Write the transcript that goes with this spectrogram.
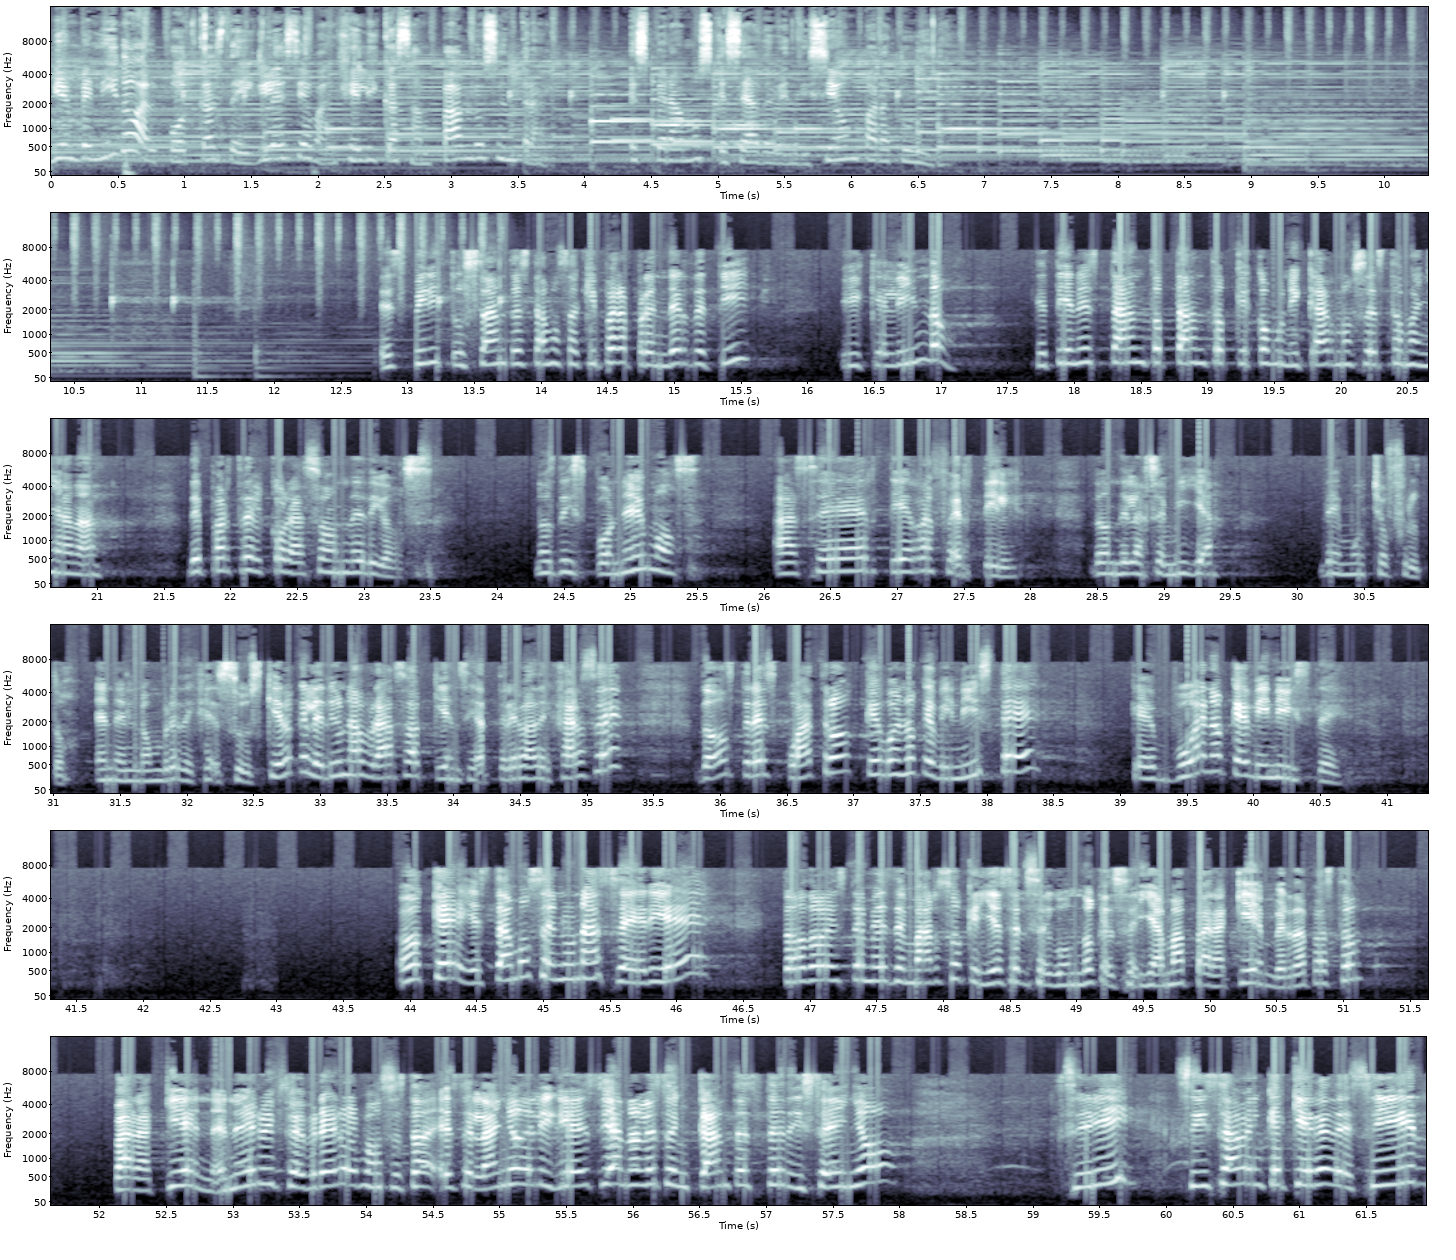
Bienvenido al podcast de Iglesia Evangélica San Pablo Central. Esperamos que sea de bendición para tu vida. Espíritu Santo, estamos aquí para aprender de ti y qué lindo que tienes tanto, tanto que comunicarnos esta mañana de parte del corazón de Dios. Nos disponemos a ser tierra fértil donde la semilla de mucho fruto en el nombre de Jesús. Quiero que le dé un abrazo a quien se atreva a dejarse. Dos, tres, cuatro. Qué bueno que viniste. Qué bueno que viniste. Ok, estamos en una serie todo este mes de marzo, que ya es el segundo, que se llama ¿Para quién? ¿Verdad, pastor? ¿Para quién? Enero y febrero hemos estado, es el año de la iglesia, ¿no les encanta este diseño? ¿Sí? ¿Sí saben qué quiere decir?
